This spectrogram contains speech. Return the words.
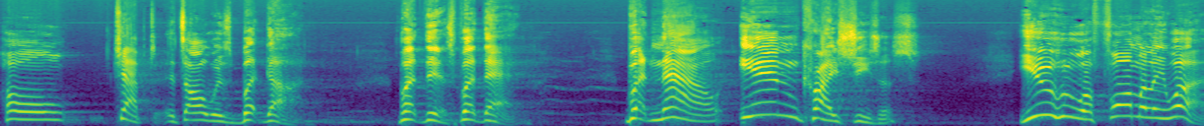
whole chapter, it's always but God, but this, but that. But now, in Christ Jesus, you who were formerly what?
